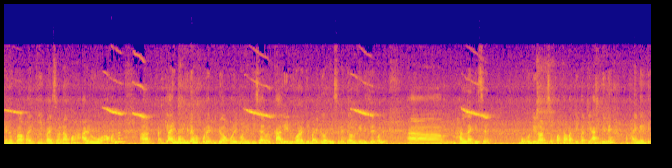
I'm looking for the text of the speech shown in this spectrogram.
কেনেকুৱা পায়, কি পায় জনাব। আৰু অকণমান ক্লাইণ্ট আহিলে সকলোৱে ভিডিঅ' কৰিব নিবিচাৰে। কালি দুগৰাকী বাইদেউ আহিছিলে, তেওঁলোকে নিজে ক'লে ভালো লাগিছে। বহুত দিনৰ পিছত কথা পাতি পাতি আহিলে ফাইনেলি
